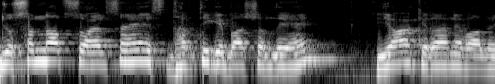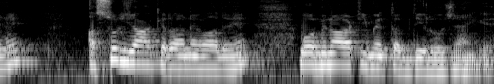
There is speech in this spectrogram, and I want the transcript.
जो सन ऑफ़ सॉयल्स हैं, इस धरती के बाशिंदे हैं, यहाँ के रहने वाले हैं असल यहाँ के रहने वाले हैं, वो मिनार्टी में तब्दील हो जाएँगे।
